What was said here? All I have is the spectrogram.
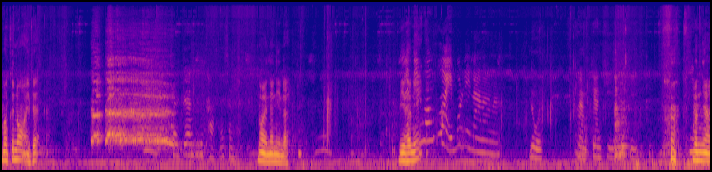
มาคือน้อยแท้ใส่แกงที่ได้ขาดได้ใส่น้อยนั่นนี่ได้มีเท่านี้ช่วงข่อยบุรีนานานะโดยแหมแกงขี่เมื่อกี้มันใหญ่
